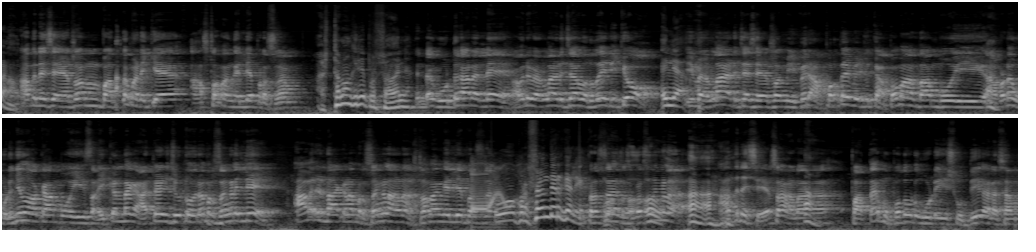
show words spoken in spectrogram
വേണം. അതിനുശേഷം പത്ത് മണിക്ക് അഷ്ടമംഗല്യ പ്രശ്നം. അഷ്ടമംഗല്യ പ്രശ്നം നിന്റെ കൂട്ടുകാരല്ലേ അവർ വെള്ളം അടിച്ചാൽ വെറുതെ ഇരിക്കോ? ഇല്ല. ഈ വെള്ളം അടിച്ച ശേഷം ഇവർ അപ്പുറത്തെ വീട്ടിൽ കപ്പ മാന്താൻ പോയി അവിടെ ഒളിഞ്ഞു നോക്കാൻ പോയി സൈക്കിളിന്റെ കാറ്റഴിച്ചിട്ട് ഓരോ പ്രശ്നങ്ങളില്ലേ? അവരുണ്ടാക്കുന്ന പ്രശ്നങ്ങളാണ് അഷ്ടമംഗല്യ പ്രശ്നം. പ്രശ്നം പ്രശ്ന പ്രശ്നങ്ങളാ. ആ, ആ. അതിനുശേഷമാണ് പത്ത് മുപ്പതോട് കൂടി ശുദ്ധി കലശം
